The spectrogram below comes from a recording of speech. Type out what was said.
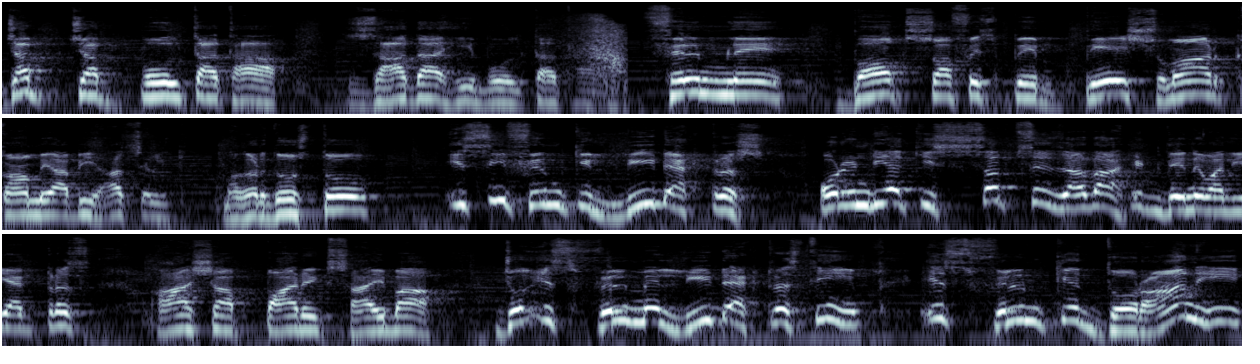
जब जब बोलता था, ज़्यादा ही बोलता था। फ़िल्म ने बॉक्स ऑफ़िस पे बेशुमार कामयाबी हासिल की। मगर दोस्तों, इसी फ़िल्म की लीड एक्ट्रेस और इंडिया की सबसे ज़्यादा हिट देने वाली एक्ट्रेस आशा पारिक साहिबा, जो इस फ़िल्म में लीड एक्ट्रेस थी, इस फ़िल्म के दौरान ही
